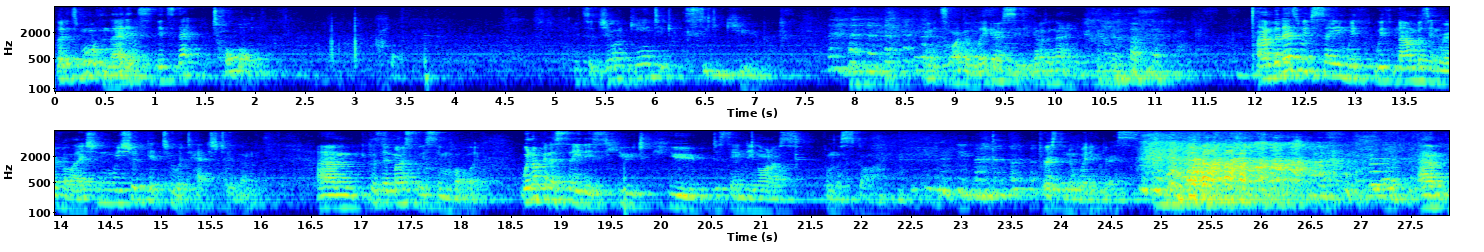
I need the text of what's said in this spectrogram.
But it's more than that, it's, it's that tall. It's a gigantic city cube. It's like a Lego city, I don't know. Um, but as we've seen with, with numbers in Revelation, we shouldn't get too attached to them um, because they're mostly symbolic. We're not going to see this huge cube descending on us from the sky, dressed in a wedding dress. um,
